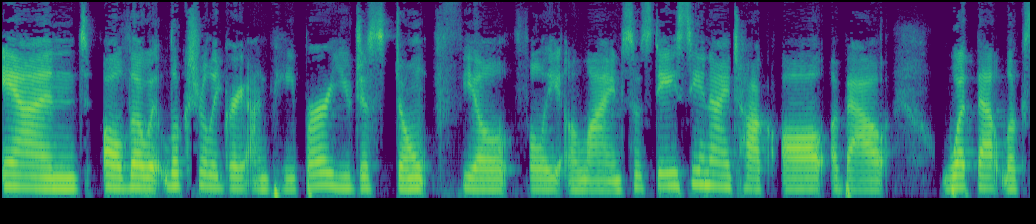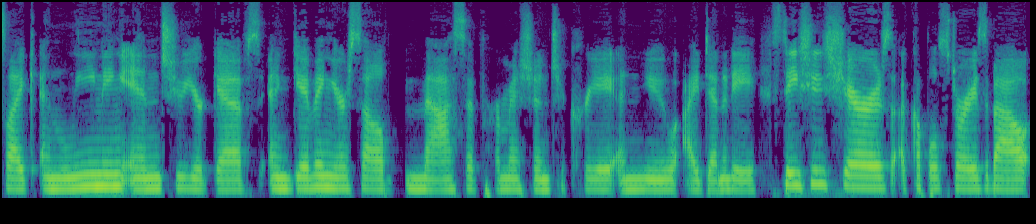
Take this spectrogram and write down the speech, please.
And although it looks really great on paper, you just don't feel fully aligned. So Stacy and I talk all about what that looks like and leaning into your gifts and giving yourself massive permission to create a new identity. Stacy shares a couple stories about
